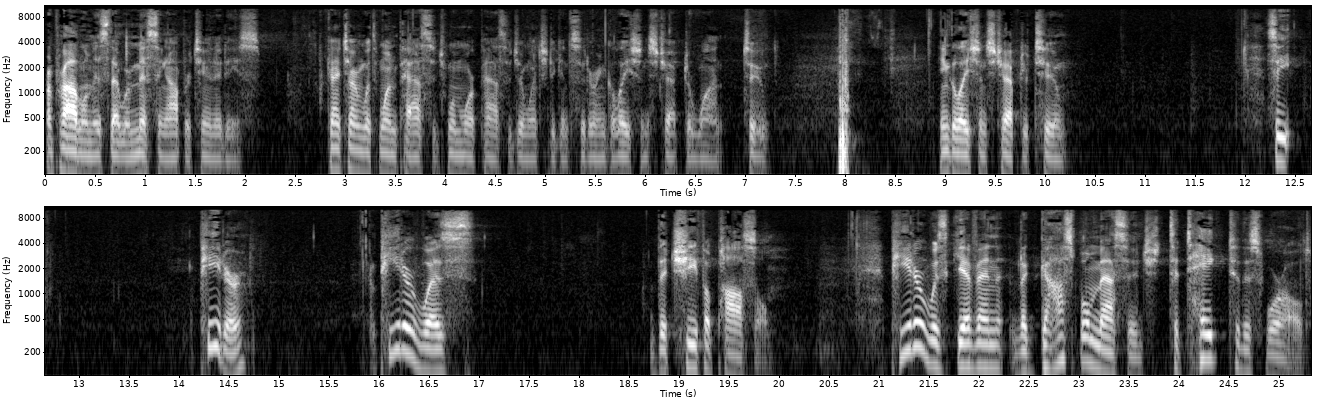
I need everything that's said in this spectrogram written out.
Our problem is that we're missing opportunities. Can I turn with one passage, one more passage I want you to consider in Galatians chapter 1, 2. In Galatians chapter 2. See, Peter, Peter was the chief apostle. Peter was given the gospel message to take to this world.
